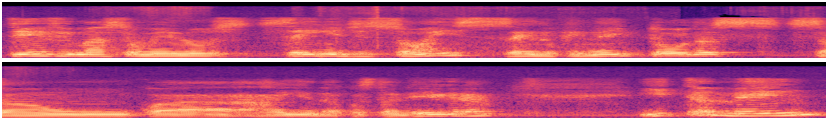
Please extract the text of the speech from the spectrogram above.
teve mais ou menos 100 edições, sendo que nem todas são com a Rainha da Costa Negra. E também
